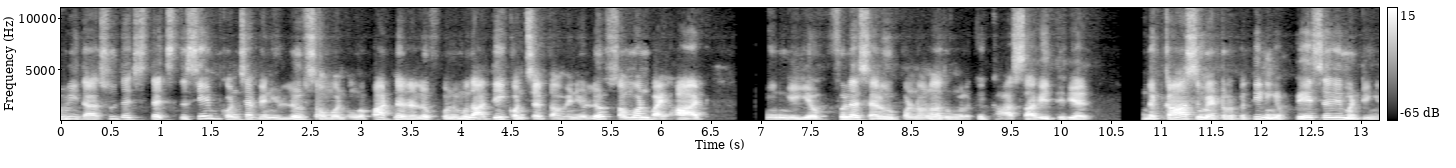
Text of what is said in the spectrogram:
புரியுதா? So that's that's the same concept when you love someone உங்க பார்ட்னரை லவ் பண்ணும்போது அதே கான்செப்ட் தான். When you love someone by heart நீங்க எவ்வளவு செலவு பண்ணாலும் அது உங்களுக்கு காசாவே தெரியாது. இந்த காசு மேட்டரை பத்தி நீங்க பேசவே மாட்டீங்க.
